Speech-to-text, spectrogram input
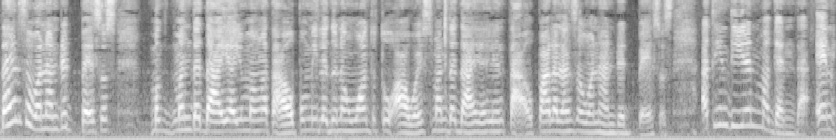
dahil sa 100 pesos, mag, mandadaya yung mga tao, pumila doon ng 1 to 2 hours, mandadaya yung tao para lang sa 100 pesos. At hindi yun maganda. And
